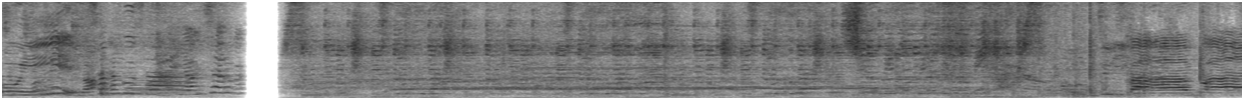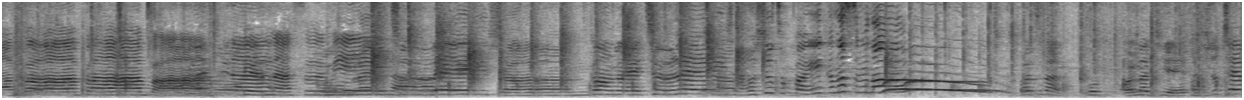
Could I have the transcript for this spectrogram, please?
오이 삼구 방이 끝났습니다. 하지만 곧 얼마 뒤에 다시 쇼챔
